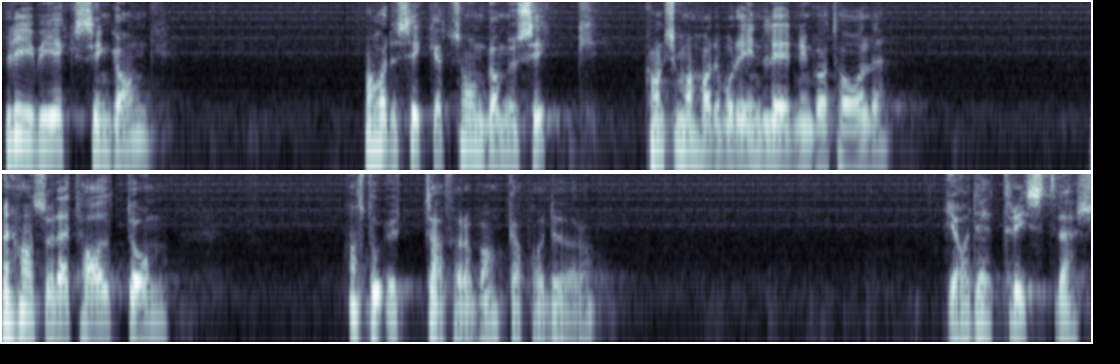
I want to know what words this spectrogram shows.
Livet gikk sin gang. Man hadde sikkert sang og musikk. Kanskje man hadde både innledning og tale. Men han som de talte om, han sto utafor og banka på døra. Ja, det er et trist vers.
